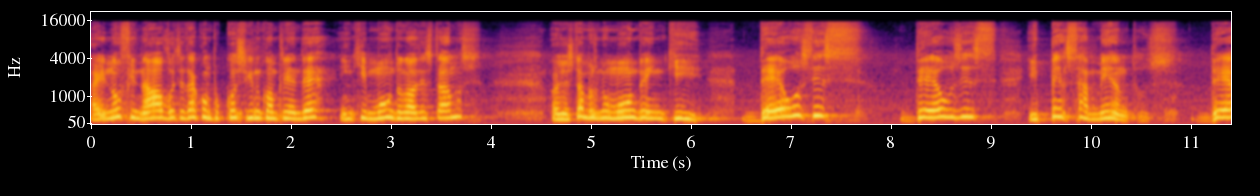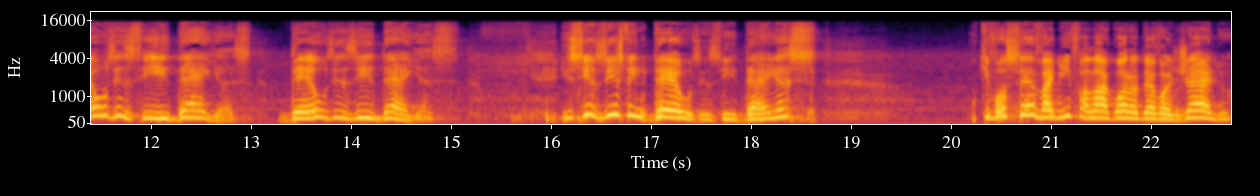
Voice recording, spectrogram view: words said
Aí no final você está conseguindo compreender em que mundo nós estamos? Nós estamos num mundo em que deuses, deuses e pensamentos, deuses e ideias, deuses e ideias. E se existem deuses e ideias, o que você vai me falar agora do Evangelho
